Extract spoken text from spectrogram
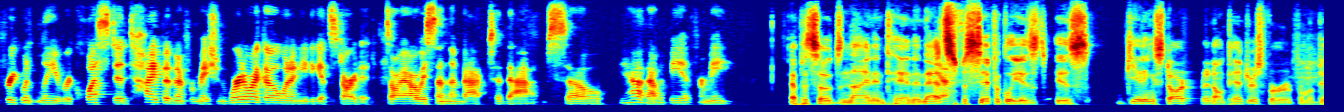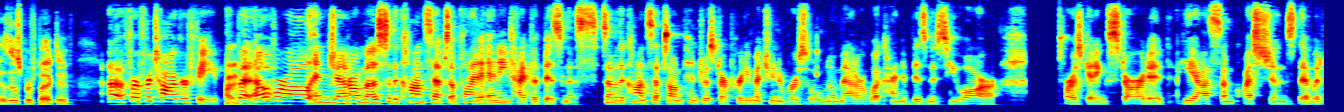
frequently requested type of information. Where do I go when I need to get started? So I always send them back to that. So yeah, that would be it for me episodes nine and ten, and that yes. specifically is is getting started on Pinterest for from a business perspective. Uh, for photography, okay. but overall, in general, most of the concepts apply to any type of business. Some of the concepts on Pinterest are pretty much universal, no matter what kind of business you are as far as getting started. He asked some questions that would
